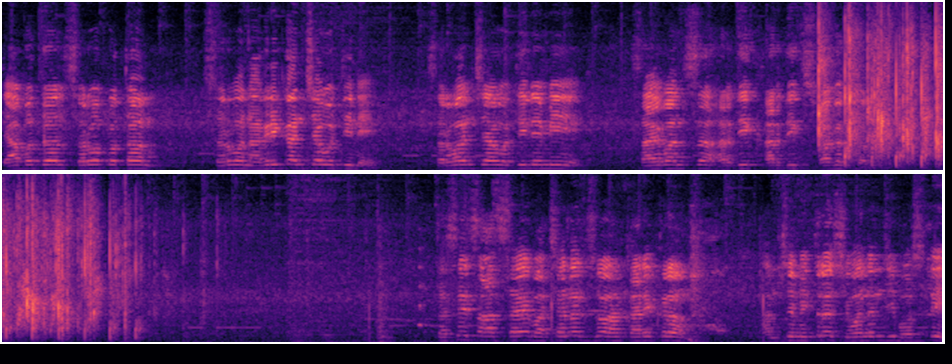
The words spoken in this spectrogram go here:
त्याबद्दल सर्वप्रथम सर्व नागरिकांच्या वतीने सर्वांच्या वतीने मी साहेबांचं हार्दिक हार्दिक स्वागत करतो. तसेच आज साहेब अचानक जो हा कार्यक्रम आमचे मित्र शिवानंदजी भोसले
